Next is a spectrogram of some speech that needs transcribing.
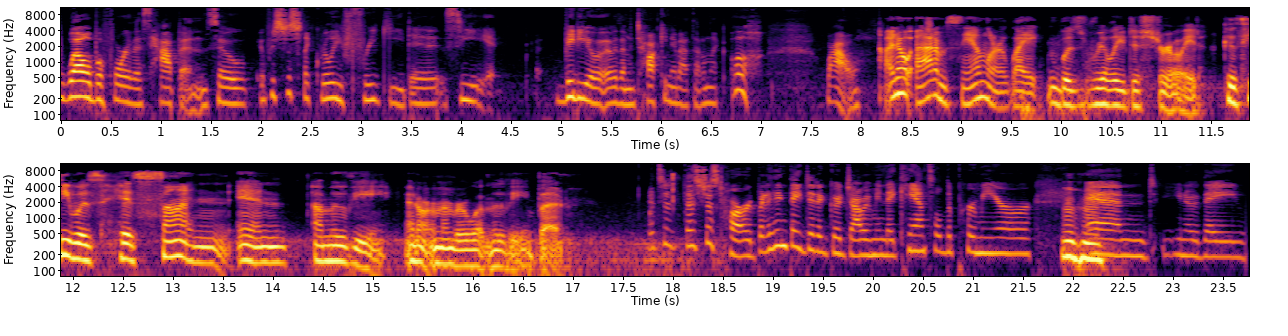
well before this happened. So it was just like really freaky to see video of them talking about that. I'm like oh wow. I know Adam Sandler like was really destroyed because he was his son in a movie. I don't remember what movie, but It's just that's just hard, but I think they did a good job. I mean, they canceled the premiere, Mm-hmm. and you know they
